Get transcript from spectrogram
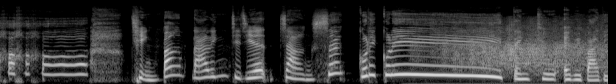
哈哈哈！请帮达琳姐姐掌声鼓励鼓励，Thank you everybody。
